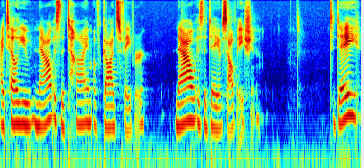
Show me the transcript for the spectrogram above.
I tell you, now is the time of God's favor. Now is the day of salvation. Today,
